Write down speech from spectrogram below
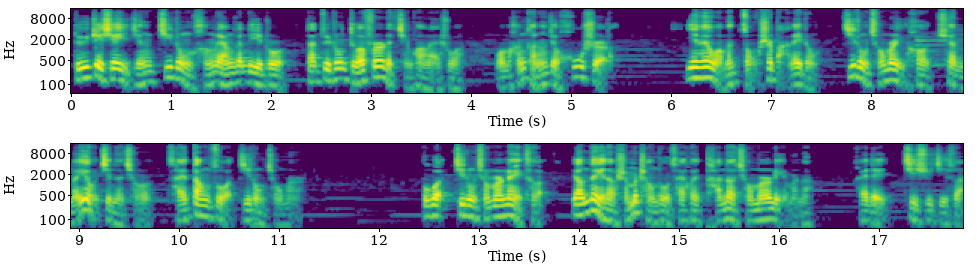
对于这些已经击中横梁跟立柱但最终得分的情况来说，我们很可能就忽视了，因为我们总是把那种。击中球门以后却没有进的球，才当做击中球门。不过击中球门内侧要内到什么程度才会弹到球门里面呢？还得继续计算。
